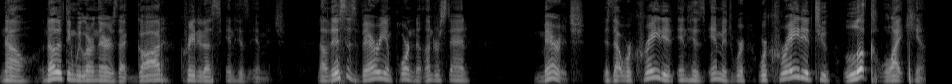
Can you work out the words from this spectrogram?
Now, another thing we learn there is that God created us in his image. Now, this is very important to understand marriage is that we're created in his image. We're, we're created to look like him,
